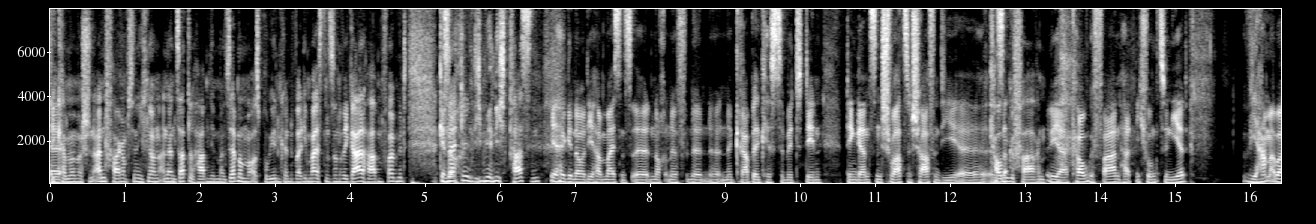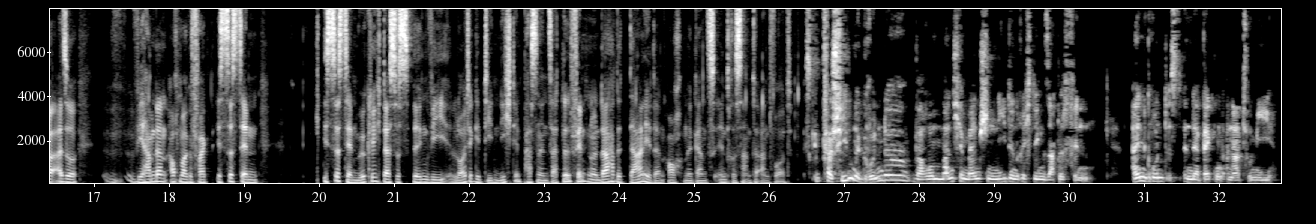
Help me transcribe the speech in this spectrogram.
Die äh, kann man mal schon anfragen, ob sie nicht noch einen anderen Sattel haben, den man selber mal ausprobieren könnte, weil die meistens so ein Regal haben, voll mit genau. Satteln, die mir nicht passen. Ja, genau, die haben meistens äh, noch eine, eine, eine Grabbelkiste mit den, den ganzen schwarzen Schafen, die äh, kaum gefahren. Ja, kaum gefahren, hat nicht funktioniert. Wir haben aber, also, wir haben dann auch mal gefragt, ist das denn ist es denn möglich, dass es irgendwie Leute gibt, die nicht den passenden Sattel finden? Und da hatte Daniel dann auch eine ganz interessante Antwort. Es gibt verschiedene Gründe, warum manche Menschen nie den richtigen Sattel finden. Ein Grund ist in der Beckenanatomie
